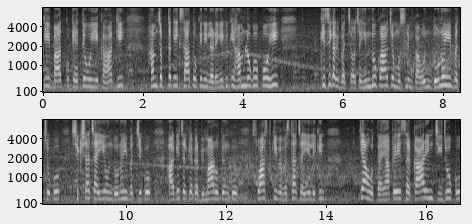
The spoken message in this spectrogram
की बात को कहते हुए ये कहा कि हम जब तक एक साथ होकर नहीं लड़ेंगे, क्योंकि हम लोगों को ही किसी का भी बच्चा हो, चाहे हिंदू का हो, चाहे मुस्लिम का उन दोनों ही बच्चों को शिक्षा चाहिए, उन दोनों ही बच्चे को आगे चल के अगर बीमार होते हैं, उनको स्वास्थ्य की व्यवस्था चाहिए। लेकिन क्या होता है? यहाँ पे सरकार इन चीज़ों को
